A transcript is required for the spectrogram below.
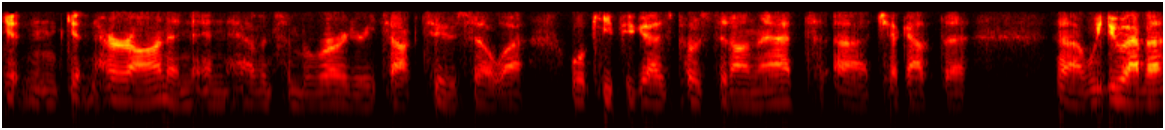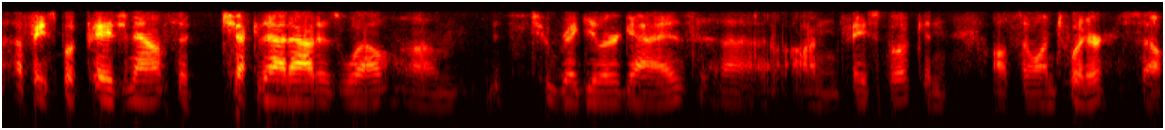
getting getting her on and and having some embroidery talk too. So uh, we'll keep you guys posted on that. Uh, check out the. Uh, we do have a, a Facebook page now, so check that out as well. Um, it's two regular guys uh, on Facebook and also on Twitter. So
